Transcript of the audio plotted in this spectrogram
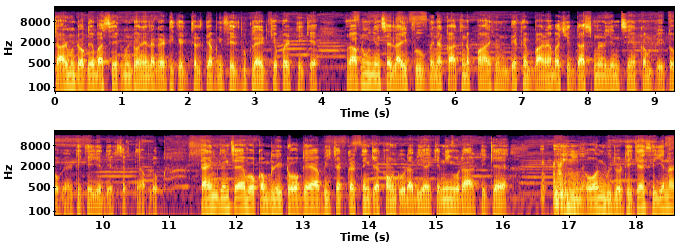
चार मिनट हो गए, बस एक मिनट होने लगा ठीक है। चलते अपनी फेसबुक लाइट के ऊपर, ठीक है। और आप लोग जिनसे लाइव प्रूफ मैंने कहा था ना, पाँच मिनट देखें, बारह बज के दस मिनट जिनसे कंप्लीट हो गए, ठीक है, ये देख सकते हैं आप लोग। टाइम जिनसे है वो कंप्लीट हो गया अभी चेक करते हैं कि अकाउंट उड़ा भी है कि नहीं उड़ा, ठीक है। ऑन वीडियो ठीक है, सही है ना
